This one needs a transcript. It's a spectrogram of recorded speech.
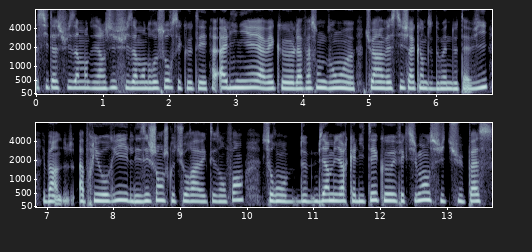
si tu as suffisamment d'énergie, suffisamment de ressources et que tu es aligné avec la façon dont tu as investi chacun des domaines de ta vie, et ben, a priori, les échanges que tu auras avec tes enfants seront de bien bien meilleure qualité que effectivement si tu passes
